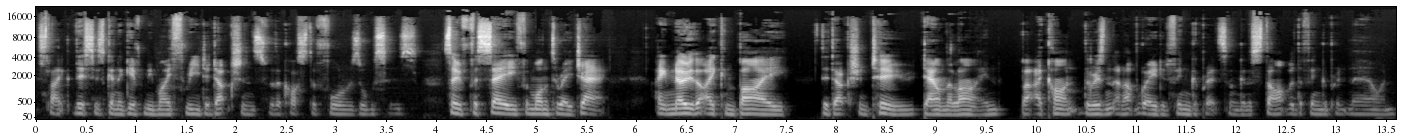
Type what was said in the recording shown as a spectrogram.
it's like this is going to give me my three deductions for the cost of four resources. So for say for Monterey Jack, I know that I can buy deduction two down the line, but I can't. There isn't an upgraded fingerprint, so I'm going to start with the fingerprint now and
